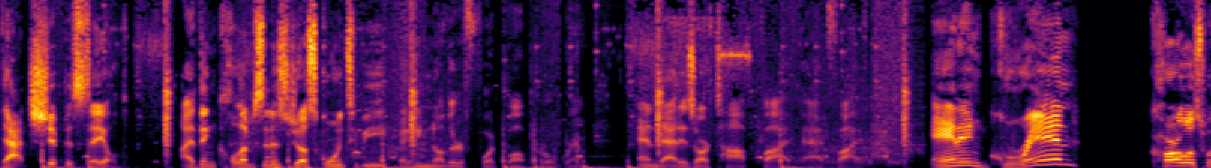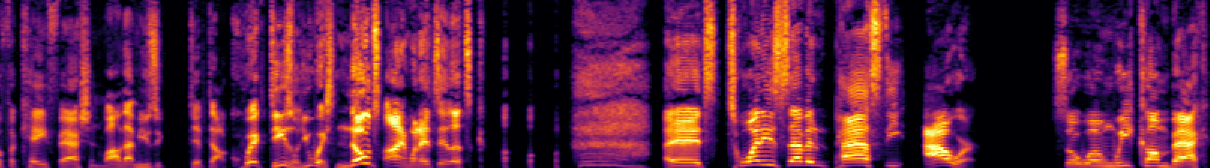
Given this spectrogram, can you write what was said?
That ship has sailed. I think Clemson is just going to be another football program, and that is our top five at five. And in grand Carlos with a K fashion. Wow, that music dipped out quick. Diesel, you waste no time when I say let's go. it's 27 past the hour. So when we come back,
